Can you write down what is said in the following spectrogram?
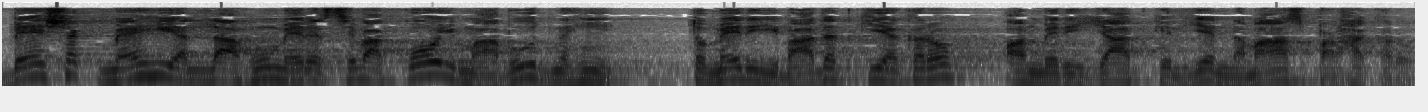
बेशक मैं ही अल्लाह हूँ, मेरे सिवा कोई माबूद नहीं। तो मेरी इबादत किया करो और मेरी याद के लिए नमाज पढ़ा करो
